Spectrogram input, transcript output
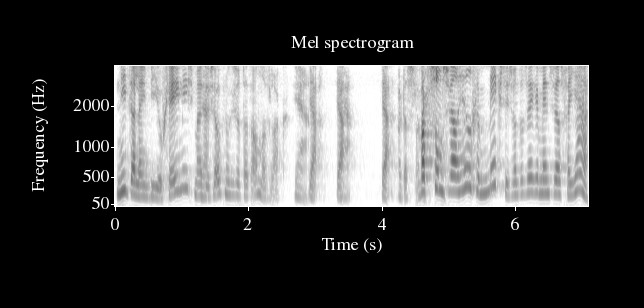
niet alleen biochemisch, maar dus ook nog eens op dat andere vlak. Ja, Ja, ja. Oh, dat is Wat soms wel heel gemixt is, want dan zeggen mensen wel eens van ja,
